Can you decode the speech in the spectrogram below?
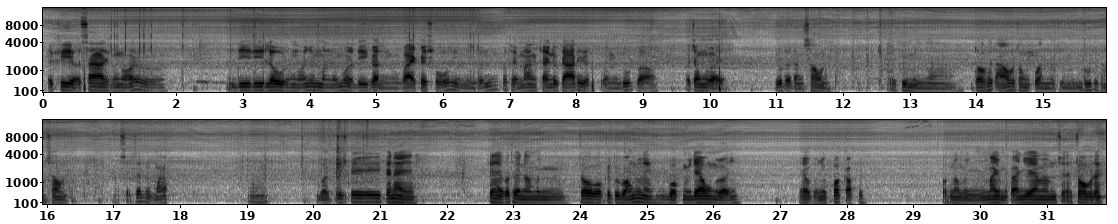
Đấy, khi ở xa thì không nói ừ, đi đi lâu thì không nói nhưng mà nếu mà đi gần vài cây số thì mình vẫn có thể mang chai nước đá đi được và mình đút vào ở trong người đút ở đằng sau này. Đấy, khi mình à, cho hết áo vào trong quần rồi thì mình đút ở đằng sau này nó sẽ rất là mát Đó. và cái cái cái này cái này có thể là mình cho vào cái túi bóng như này buộc mình đeo vào người nhé. đeo kiểu như khoác cặp ấy. hoặc là mình may một cái như em em sẽ cho vào đây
